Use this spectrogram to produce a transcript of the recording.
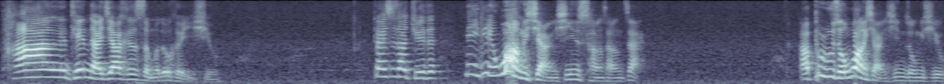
他天台家可是什么都可以修，但是他觉得那天妄想心常常在，啊，不如从妄想心中修。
